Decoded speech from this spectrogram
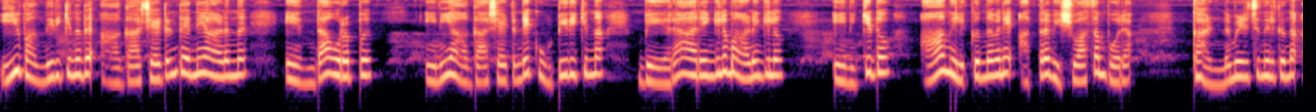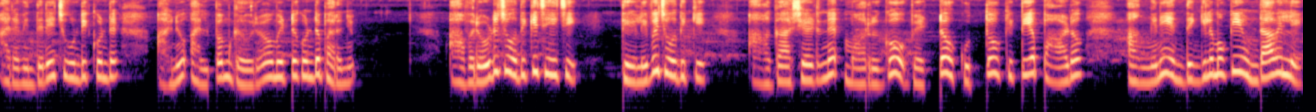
ഈ വന്നിരിക്കുന്നത് ആകാശേട്ടൻ തന്നെയാണെന്ന് എന്താ ഉറപ്പ്? ഇനി ആകാശേട്ടന്റെ കൂട്ടിയിരിക്കുന്ന വേറെ ആരെങ്കിലും ആണെങ്കിലോ? എനിക്കിതോ ആ നിൽക്കുന്നവനെ അത്ര വിശ്വാസം പോരാ. കണ്ണു മിഴിച്ചു നിൽക്കുന്ന അരവിന്ദനെ ചൂണ്ടിക്കൊണ്ട് അനു അല്പം ഗൗരവമിട്ടുകൊണ്ട് പറഞ്ഞു. അവരോട് ചോദിക്ക് ചേച്ചി തെളിവ് ചോദിക്ക്. ആകാശേട്ടന് മറുകോ വെട്ടോ കുത്തോ കിട്ടിയ പാടോ അങ്ങനെ എന്തെങ്കിലുമൊക്കെ ഉണ്ടാവില്ലേ?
